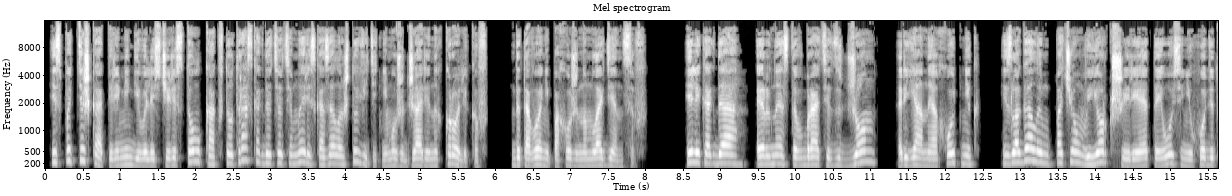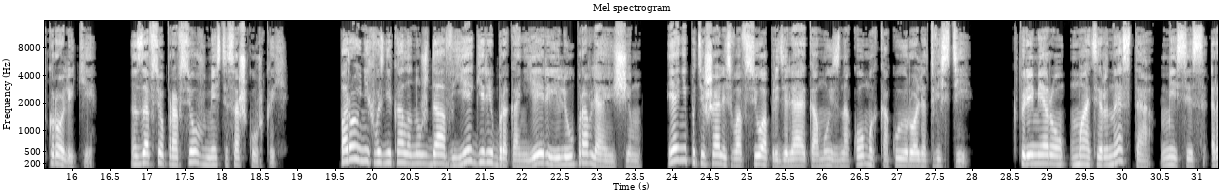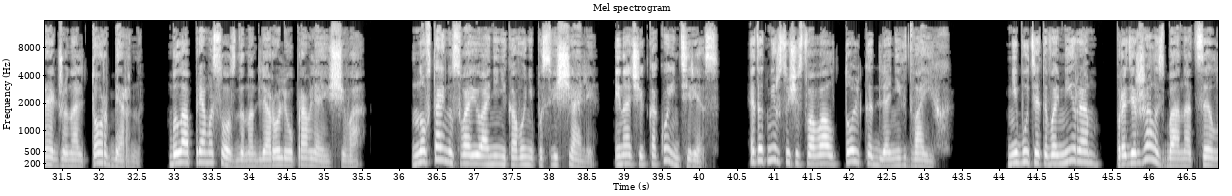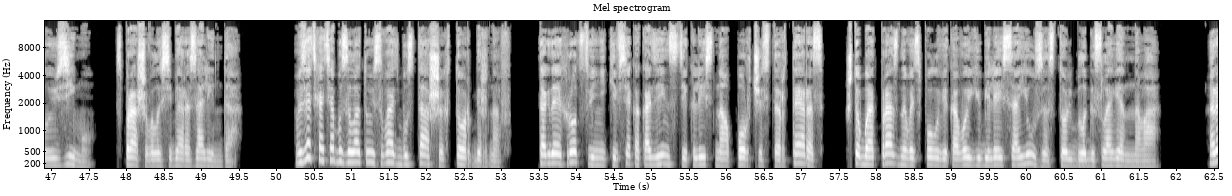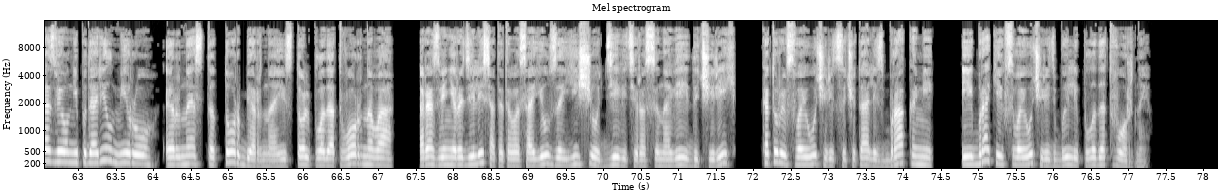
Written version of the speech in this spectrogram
Из-под тишка перемигивались через стол, как в тот раз, когда тетя Мэри сказала, что видеть не может жареных кроликов, до того они похожи на младенцев. Или когда Эрнестов братец Джон, рьяный охотник, излагал им, почем в Йоркшире этой осенью ходят кролики. За все про все вместе со шкуркой. Порой у них возникала нужда в егере, браконьере или управляющем, и они потешались вовсю, определяя, кому из знакомых какую роль отвести. К примеру, мать Эрнеста, миссис Реджинальд Торберн, была прямо создана для роли управляющего. Но в тайну свою они никого не посвящали, иначе какой интерес? Этот мир существовал только для них двоих. Не будь этого мира, продержалась бы она целую зиму, спрашивала себя Розалинда. Взять хотя бы золотую свадьбу старших Торбернов. Тогда их родственники все как один стеклись на Порчестер-террас, чтобы отпраздновать полувековой юбилей Союза, столь благословенного. Разве он не подарил миру Эрнеста Торберна и столь плодотворного, разве не родились от этого союза еще девятеро сыновей и дочерей, которые в свою очередь сочетались браками, и браки их в свою очередь были плодотворны?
